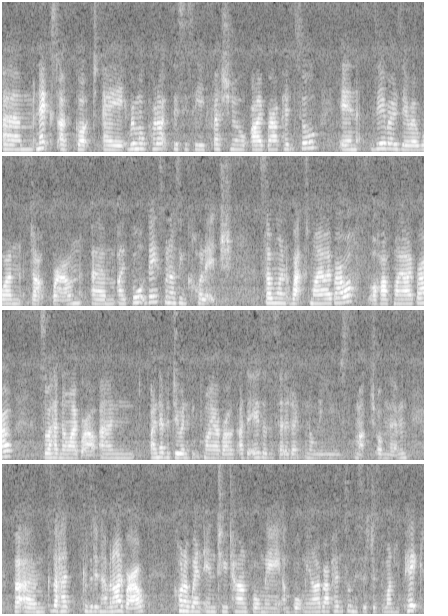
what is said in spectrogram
Um, next I've got a Rimmel product. This is the professional eyebrow pencil in 001 dark brown. Um, I bought this when I was in college. Someone waxed my eyebrow off or half my eyebrow so I had no eyebrow and I never do anything to my eyebrows as it is. As I said I don't normally use much on them. But because um, I had because I didn't have an eyebrow Connor went into town for me and bought me an eyebrow pencil this is just the one he picked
